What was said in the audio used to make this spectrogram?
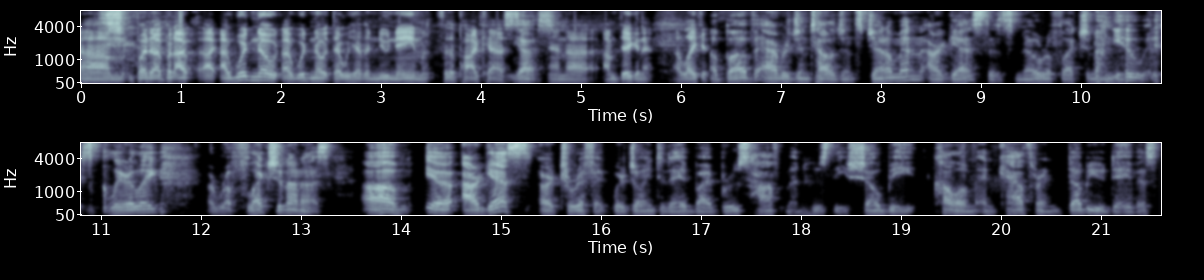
Um, but uh, but I, I would note I would note that we have a new name for the podcast. Yes, and uh, I'm digging it. I like it. Above average intelligence, gentlemen. Our guest. It's no reflection on you. It is clearly a reflection on us. Um, our guests are terrific. We're joined today by Bruce Hoffman, who's the Shelby Cullom and Kathryn W. Davis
